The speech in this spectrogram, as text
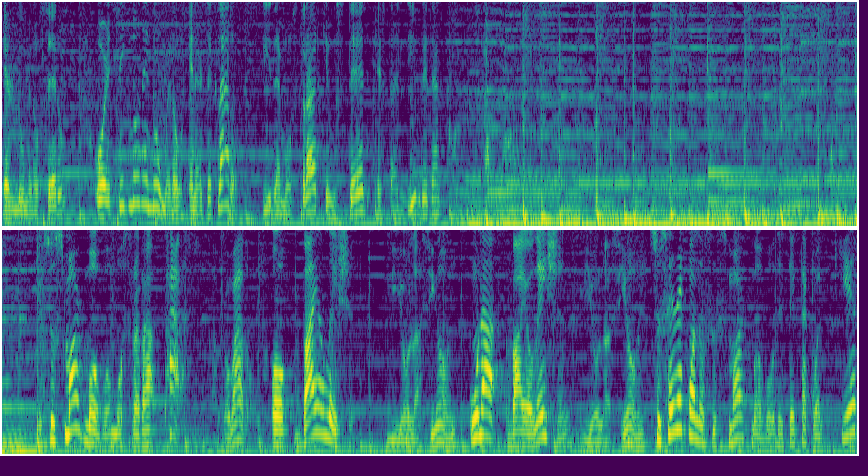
el número 0 o el signo de número en el teclado y demostrar que usted está libre de alcohol. Su Smart Mobile mostrará Pass, aprobado, o Violation, violación. Una violation, violación, sucede cuando su Smart Mobile detecta cualquier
